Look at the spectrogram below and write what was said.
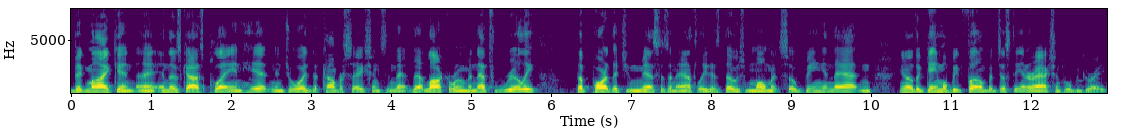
Big Mike and uh, and those guys play and hit and enjoy the conversations in that that locker room. And that's really the part that you miss as an athlete is those moments. So being in that, and you know, the game will be fun, but just the interactions will be great.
